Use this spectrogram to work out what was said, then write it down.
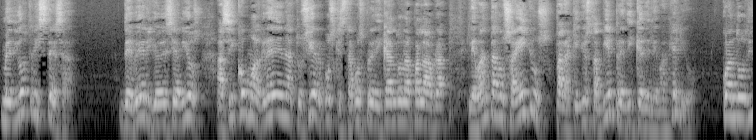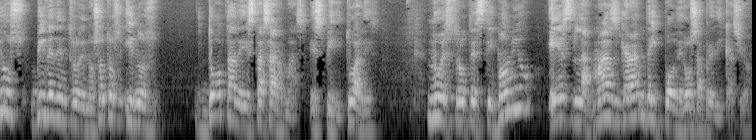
me dio tristeza de ver, yo decía Dios, así como agreden a tus siervos que estamos predicando la palabra, levántalos a ellos para que ellos también prediquen el Evangelio. Cuando Dios vive dentro de nosotros y nos dota de estas armas espirituales, nuestro testimonio es la más grande y poderosa predicación.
